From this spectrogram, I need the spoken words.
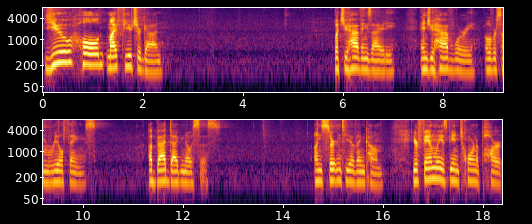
You hold my future, God. But you have anxiety and you have worry over some real things a bad diagnosis, uncertainty of income, your family is being torn apart,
